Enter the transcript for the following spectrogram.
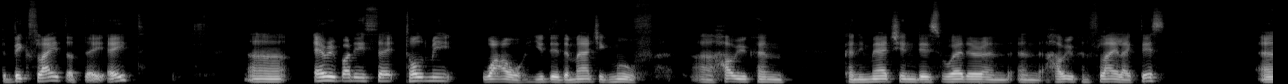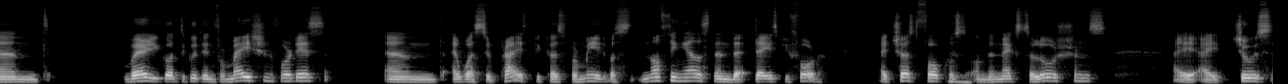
the big flight at day eight, uh, everybody say, told me, "Wow, you did a magic move! Uh, how you can can imagine this weather and and how you can fly like this, and where you got the good information for this." And I was surprised because for me it was nothing else than the days before. I just focused mm. on the next solutions. I, I choose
